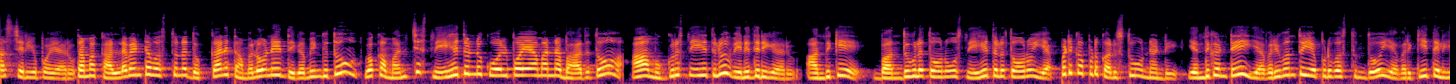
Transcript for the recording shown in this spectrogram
ఆశ్చర్యపోయారు. తమ కళ్ళ వెంట వస్తున్న దుఃఖాన్ని తమలోనే దిగమింగుతూ ఒక మంచి స్నేహితుణ్ణి కోల్పోయామన్న బాధతో ఆ ముగ్గురు స్నేహితులు వెనుదిరిగారు. అందుకే బంధువులతోనూ స్నేహితులతోనూ ఎప్పటికప్పుడు కలుస్తూ ఉండండి. ఎందుకంటే ఎవరి వంతు ఎప్పుడు వస్తుందో ఎవరికీ తెలియదు.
